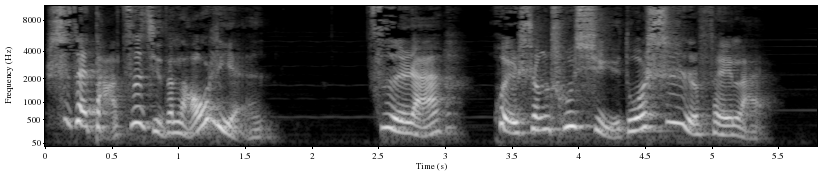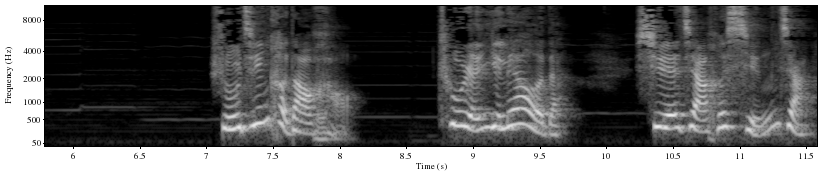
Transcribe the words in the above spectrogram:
是在打自己的老脸，自然会生出许多是非来。如今可倒好，出人意料的，薛家和邢家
